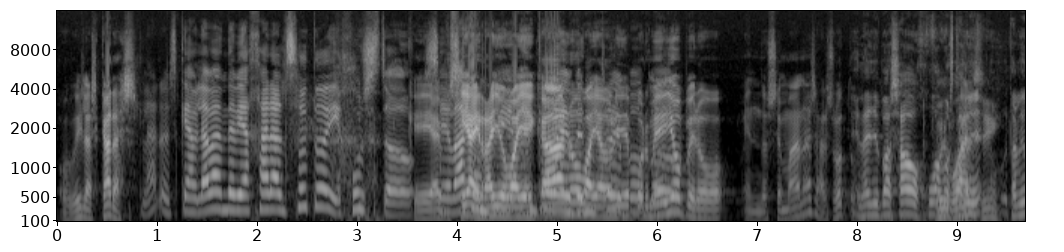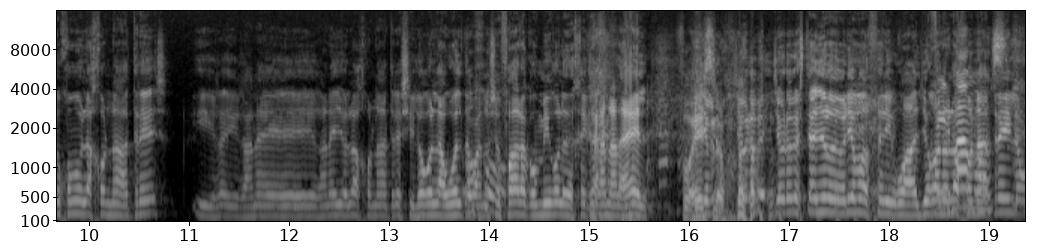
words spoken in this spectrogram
os veis las caras. Claro, es que hablaban de viajar al Soto y justo. Que se sí, va hay Rayo Vallecano, Valladolid de por medio, pero en dos semanas al Soto. El año pasado jugamos igual, también, sí. también jugamos la jornada 3 y, y gané, gané yo en la jornada 3 y luego en la vuelta, cuando Ojo. se enfadara conmigo, le dejé que ganara él. Pues yo, creo, eso. yo, creo que, yo creo que este año lo deberíamos hacer igual. Yo gano en la jornada Firmamos. 3 y luego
